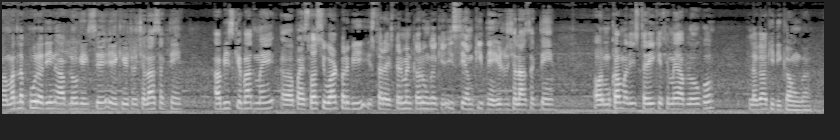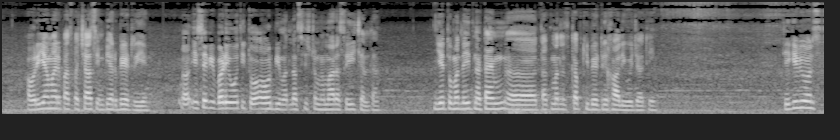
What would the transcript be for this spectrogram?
तो मतलब पूरा दिन आप लोग एक से एक हीटर चला सकते हैं। अब इसके बाद मैं पैंसवासी वाट पर भी इस तरह एक्सपेरिमेंट करूँगा कि इससे हम कितने हीटर चला सकते हैं। और मुकम्मल इस तरीके से मैं आप लोगों को लगा के दिखाऊँगा। और ये हमारे पास पचास एम्पियर बैटरी है। इससे भी बड़ी होती तो और भी मतलब सिस्टम हमारा सही चलता। ये तो मतलब इतना टाइम तक मतलब कब की बैटरी खाली हो जाती। ठीक है व्यूअर्स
